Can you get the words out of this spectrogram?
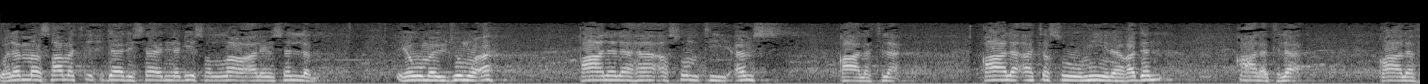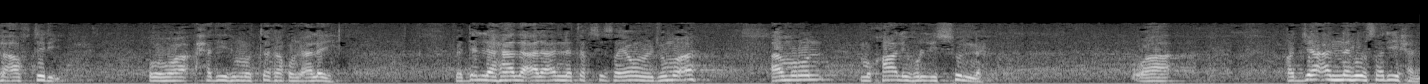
ولما صامت إحدى نساء النبي صلى الله عليه وسلم يوم الجمعة قال لها أصمت أمس؟ قالت لا. قال أتصومين غدا؟ قالت لا. قال فأفطري. وهو حديث متفق عليه. فدل هذا على أن تخصيص يوم الجمعة أمر مخالف للسنة. وقد جاء النهي صريحا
